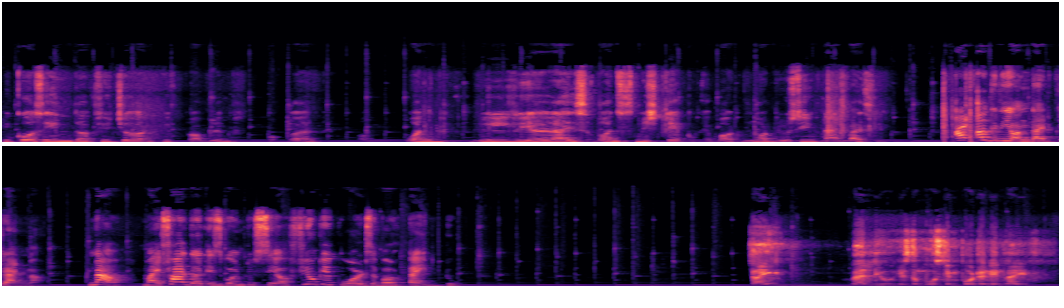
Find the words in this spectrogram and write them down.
Because in the future, if problems occur, one will realize one's mistake about not using time wisely. I agree on that, Grandma. Now, my father is going to say a few quick words about time too. Time value is the most important in life.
